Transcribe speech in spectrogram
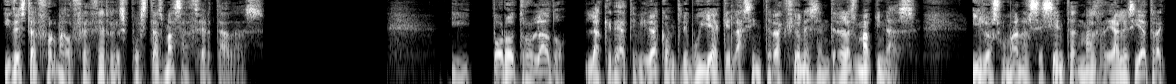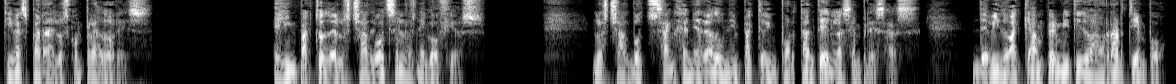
y de esta forma ofrecer respuestas más acertadas. Y, por otro lado, la creatividad contribuye a que las interacciones entre las máquinas y los humanos se sientan más reales y atractivas para los compradores. El impacto de los chatbots en los negocios. Los chatbots han generado un impacto importante en las empresas, debido a que han permitido ahorrar tiempo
